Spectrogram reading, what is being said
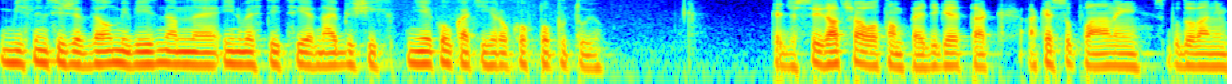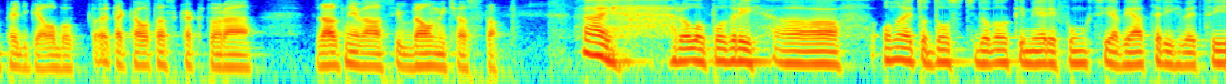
myslím si, že veľmi významné investície v najbližších niekoľkatých rokoch poputujú. Keď už si začal o tom 5G, tak aké sú plány s budovaním 5G? Lebo to je taká otázka, ktorá zaznieva asi veľmi často. Aj, Rolo, pozri, uh, ono je to dosť do veľkej miery funkcia viacerých vecí.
